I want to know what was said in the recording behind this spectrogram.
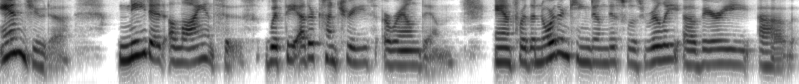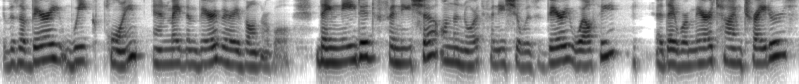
and Judah needed alliances with the other countries around them. And for the Northern Kingdom, this was really a very, uh, it was a very weak point and made them very, very vulnerable. They needed Phoenicia on the north. Phoenicia was very wealthy. They were maritime traders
